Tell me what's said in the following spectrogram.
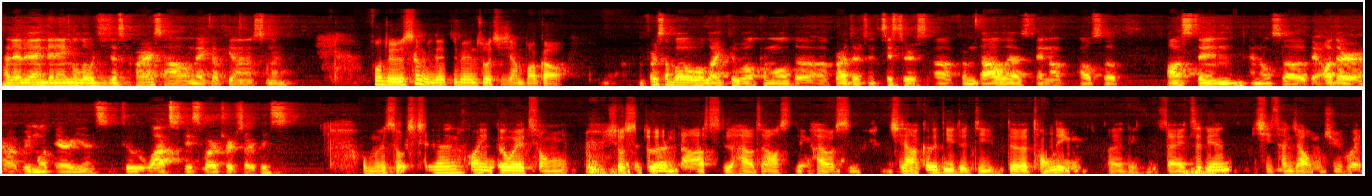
Hallelujah. In the name of Lord Jesus Christ, I will make a few announcements. 奉主耶稣圣名在这边做几项报告。First of all, I would like to welcome all the uh, brothers and sisters uh, from Dallas and al- also Austin and also the other uh, remote areas to watch this virtual service. 我们首先欢迎各位从休斯顿、达拉斯，还有在奥斯汀，还有是其他各地的地的同龄，呃，在这边一起参加我们聚会。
